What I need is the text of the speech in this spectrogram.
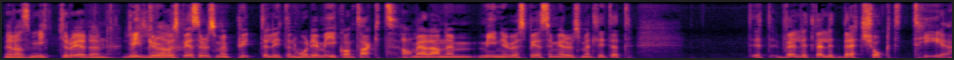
Medan mikro är den lilla... Mikro-USB ser ut som en pytteliten HDMI-kontakt. Ja. Medan mini-USB ser mer ut som ett litet... Ett väldigt, väldigt brett tjockt T.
